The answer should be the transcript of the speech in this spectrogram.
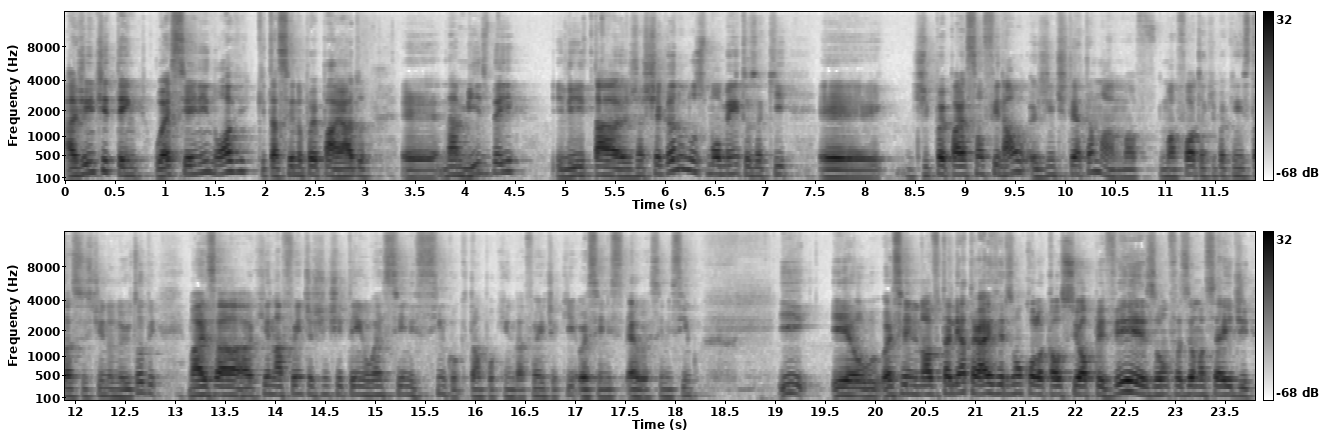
a gente tem o SN9 que está sendo preparado é, na Midway. Ele está já chegando nos momentos aqui é, de preparação final. A gente tem até uma, uma, uma foto aqui para quem está assistindo no YouTube, mas a, aqui na frente a gente tem o SN5 que está um pouquinho da frente aqui, o SN, é o SN5. E, e o SN9 está ali atrás, eles vão colocar os COPVs, vão fazer uma série de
